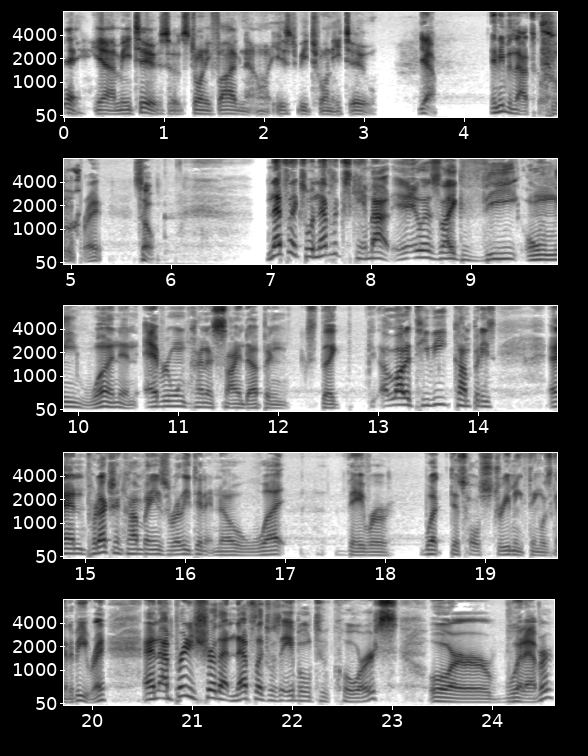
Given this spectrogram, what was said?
Okay, yeah, me too. So it's 25 now. It used to be 22. Yeah, and even that's going up, right? So Netflix, when Netflix came out, it was like the only one, and everyone kind of signed up, and like a lot of TV companies and production companies really didn't know what they were. What this whole streaming thing was going to be, right? And I'm pretty sure that Netflix was able to coerce or whatever,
